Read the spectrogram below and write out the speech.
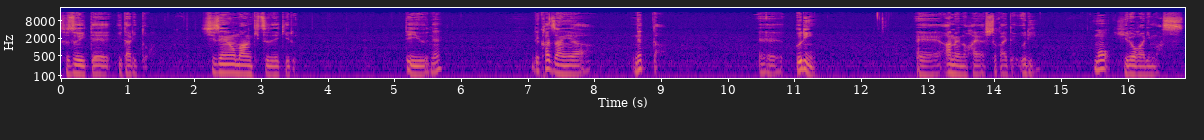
続いていたりと自然を満喫できるっていうね。で火山や熱帯、えー、雨林えー雨の林と書いて雨林も広がります。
